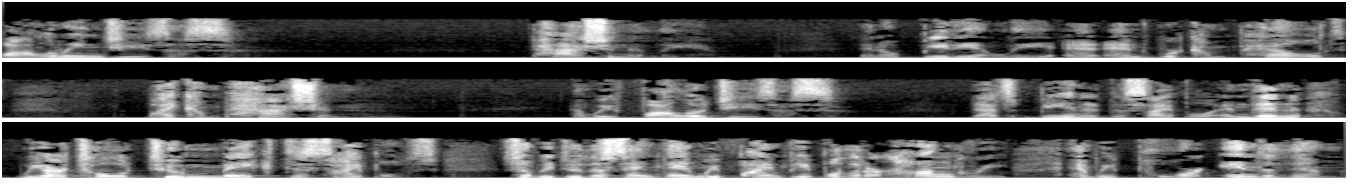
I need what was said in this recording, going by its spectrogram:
following Jesus passionately and obediently, and, and we're compelled by compassion and we follow Jesus. That's being a disciple. And then we are told to make disciples. So we do the same thing. We find people that are hungry and we pour into them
